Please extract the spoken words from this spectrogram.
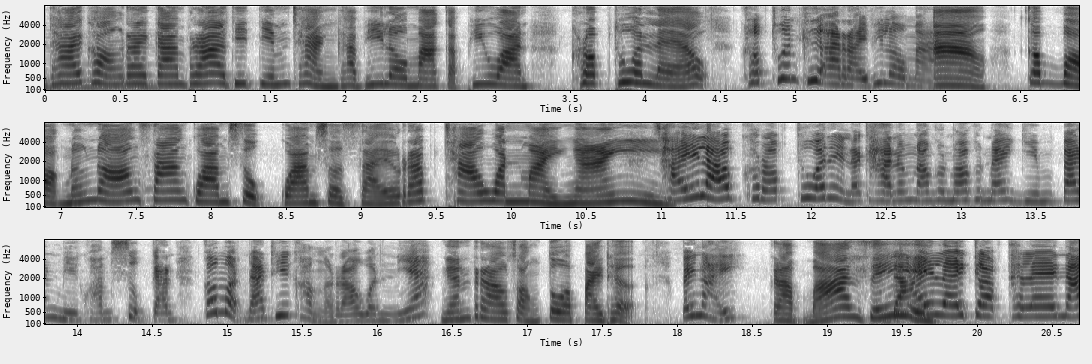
สุดท้ายของรายการพระอาทิตย์ยิ้มแฉ่งค่ะพี่โลมากับพี่วานครบถ้วนแล้ว ครบถ้วนคืออะไรพี่โลมาอ้าวก็บอกน้องๆ สร้างความสุขความสดใสรับเช้าวันใหม่ไง ใช้แล้วครบถ้วนเนี่ยนะคะ น้องๆคุณพ่อคุณแม่ยิ้มแป้นมีความสุขกัน ก็หมดหน้าที่ของเราวันเนี้ยงั้นเราสองตัวไปเถอะ ไปไหน กลับบ้านสิ ได้เลยกลับทะเลนะ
